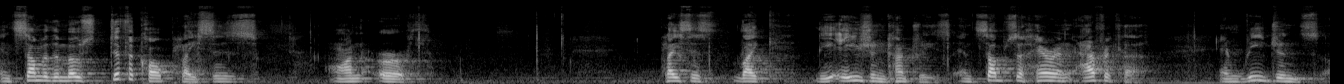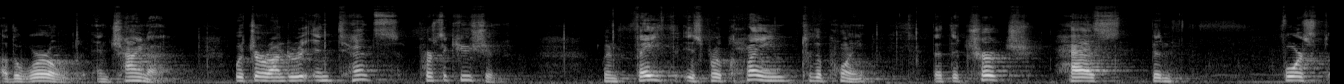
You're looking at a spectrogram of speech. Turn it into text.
in some of the most difficult places on earth. Places like the Asian countries and sub Saharan Africa and regions of the world and China, which are under intense persecution. When faith is proclaimed to the point that the church has been forced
